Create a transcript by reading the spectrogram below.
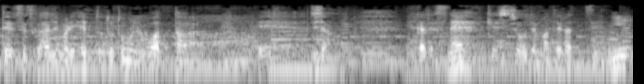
伝説が始まり、ヘッドと共に終わった、えー、ジダンがですね、決勝でマテラッツィに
